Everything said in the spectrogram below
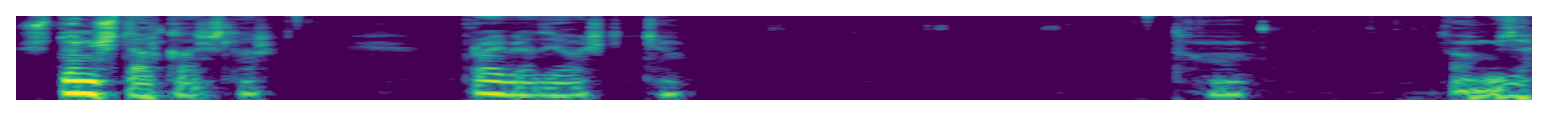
Şu dönüşte arkadaşlar. Buraya biraz yavaş gideceğim. Tamam. Tamam güzel.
